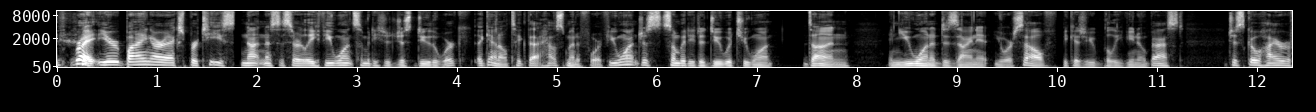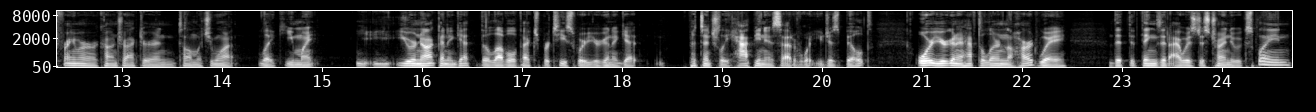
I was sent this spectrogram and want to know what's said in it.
right. You're buying our expertise, not necessarily if you want somebody to just do the work. Again, I'll take that house metaphor. If you want just somebody to do what you want done and you want to design it yourself because you believe you know best, just go hire a framer or a contractor and tell them what you want. Like you might, you- you're not going to get the level of expertise where you're going to get potentially happiness out of what you just built, or you're going to have to learn the hard way that the things that I was just trying to explain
